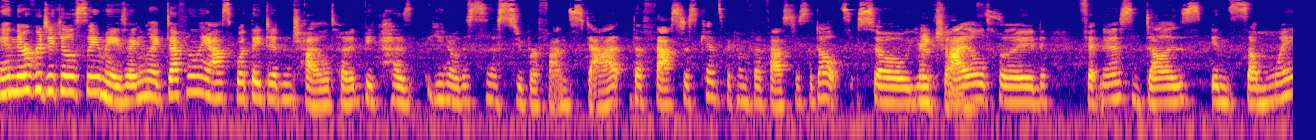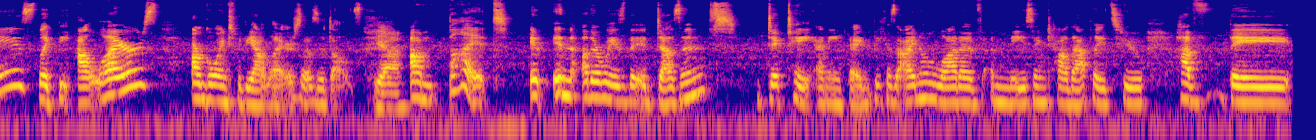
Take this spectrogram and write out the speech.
And they're ridiculously amazing. Like, definitely ask what they did in childhood because, you know, this is a super fun stat. The fastest kids become the fastest adults. So, your Makes sense. childhood fitness does, in some ways, like the outliers are going to be the outliers as adults. Yeah. Um, but it, in other ways that it doesn't dictate anything because I know a lot of amazing child athletes who have they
